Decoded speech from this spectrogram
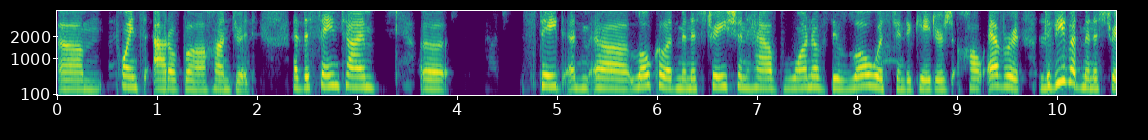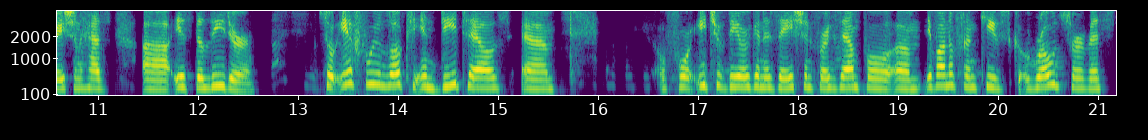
um, points out of 100. At the same time, uh, state and uh, local administration have one of the lowest indicators. However, Lviv administration has uh, is the leader. So if we look in details. Um, for each of the organization, for example, um, Ivano-Frankivsk Road Service,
